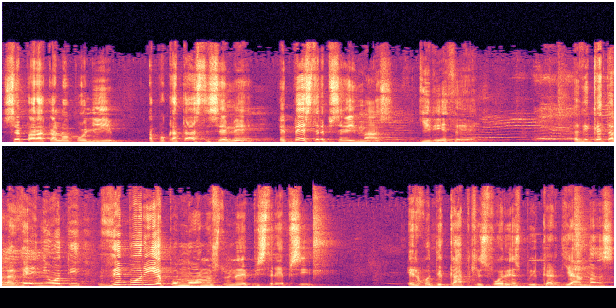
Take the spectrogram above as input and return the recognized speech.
σε παρακαλώ πολύ αποκατάστησε με επέστρεψε ημάς Κύριε Θεέ δηλαδή καταλαβαίνει ότι δεν μπορεί από μόνος του να επιστρέψει. Έρχονται κάποιες φορές που η καρδιά μας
